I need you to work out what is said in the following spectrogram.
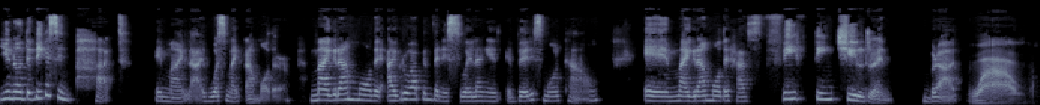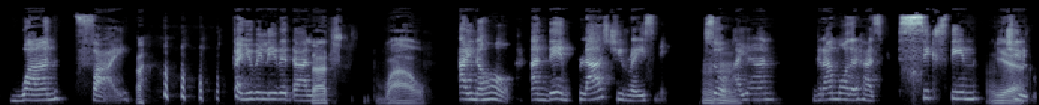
You know, the biggest impact in my life was my grandmother. My grandmother, I grew up in Venezuela in a, a very small town, and my grandmother has 15 children, Brad. Wow. One five. Can you believe it, darling? That's wow. I know. And then plus she raised me. Mm-hmm. So I am grandmother has 16 yeah. children.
